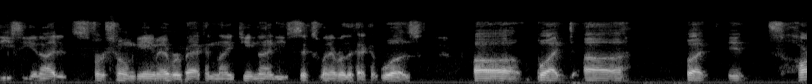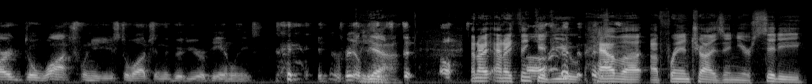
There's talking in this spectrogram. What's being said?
dc united's first home game ever back in 1996 whenever the heck it was uh, but uh, but it's hard to watch when you're used to watching the good european leagues it really Yeah. is difficult. And I and I think Uh, if you have a, a franchise in your city,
